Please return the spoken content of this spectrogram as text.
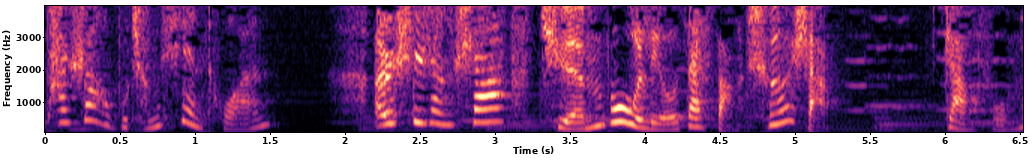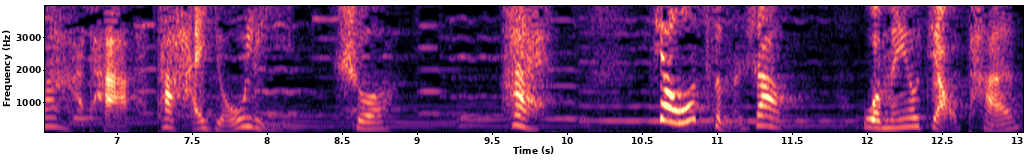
她绕不成线团，而是让纱全部留在纺车上。丈夫骂她，她还有理，说：“嗨，叫我怎么绕？”我没有绞盘，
